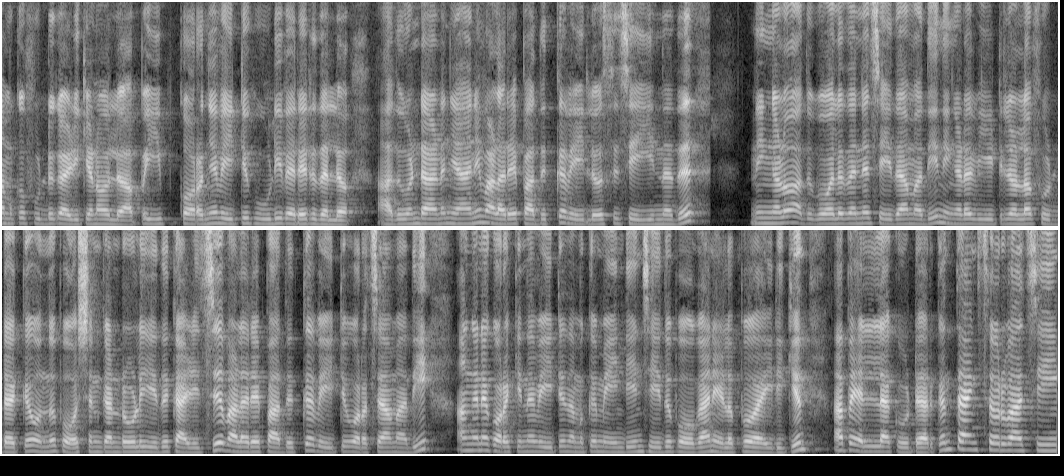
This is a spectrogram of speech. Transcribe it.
നമുക്ക് ഫുഡ് കഴിക്കണമല്ലോ. അപ്പോൾ ഈ കുറഞ്ഞ വെയിറ്റ് കൂടി വരരുതല്ലോ. അതുകൊണ്ടാണ് ഞാൻ വളരെ പതുക്കെ വെയിറ്റ് ലോസ് ചെയ്യുന്നത്. നിങ്ങളും അതുപോലെ തന്നെ ചെയ്താൽ മതി. നിങ്ങളുടെ വീട്ടിലുള്ള ഫുഡൊക്കെ ഒന്ന് പോഷൻ കൺട്രോൾ ചെയ്ത് കഴിച്ച് വളരെ പതുക്കെ വെയിറ്റ് കുറച്ചാൽ മതി. അങ്ങനെ കുറയ്ക്കുന്ന വെയിറ്റ് നമുക്ക് മെയിന്റെയിൻ ചെയ്ത് പോകാൻ എളുപ്പമായിരിക്കും. അപ്പോൾ എല്ലാ കൂട്ടുകാർക്കും താങ്ക്സ് ഫോർ വാച്ചിങ്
